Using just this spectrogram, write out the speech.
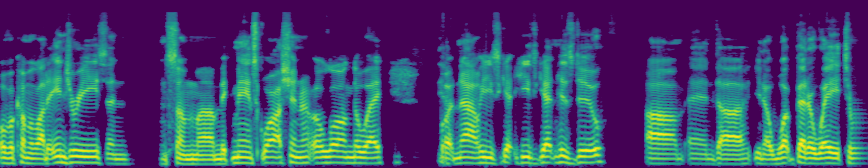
overcome a lot of injuries and, and some uh, McMahon squashing along the way. But now he's get he's getting his due. Um, and uh, you know what better way to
